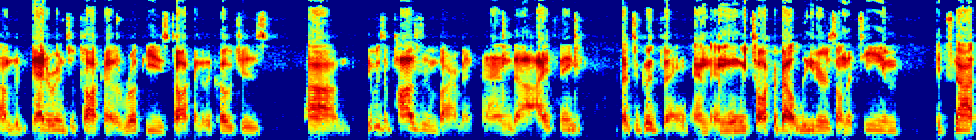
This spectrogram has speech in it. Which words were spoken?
Um, the veterans were talking to the rookies, talking to the coaches. Um, it was a positive environment, and uh, I think that's a good thing. And, and when we talk about leaders on the team, it's not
